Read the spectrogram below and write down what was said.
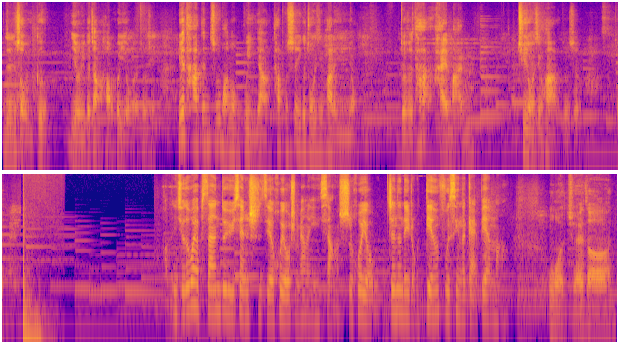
人手一个，有一个账号会有的，就是因为它跟支付宝那种不一样，它不是一个中心化的应用，就是它还蛮去中心化的，就是对。你觉得 Web 三对于现实世界会有什么样的影响？是会有真的那种颠覆性的改变吗？我觉得，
